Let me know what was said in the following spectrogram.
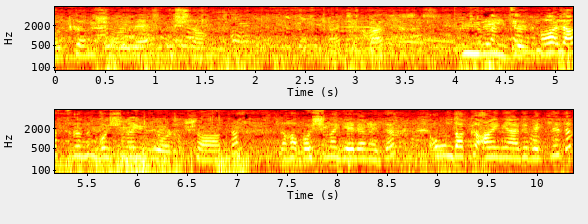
Bakın şöyle dıştan. Gerçekten büyüleyici. Hala sıranın başına yürüyorum şu anda. Daha başına gelemedim. 10 dakika aynı yerde bekledim.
